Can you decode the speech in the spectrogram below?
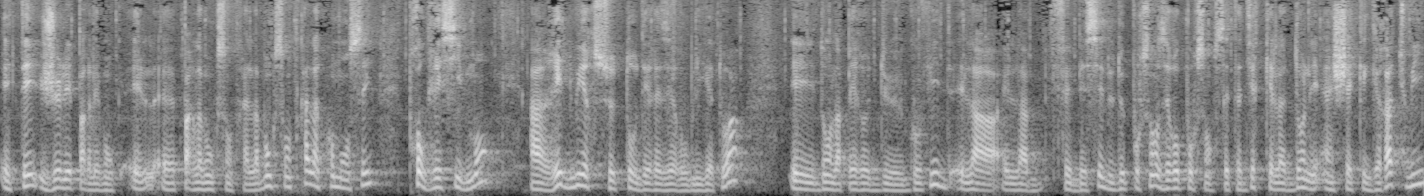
étaient gelées par, les banques, euh, par la Banque centrale. La Banque centrale a commencé progressivement à réduire ce taux des réserves obligatoires. Et dans la période du Covid, elle a, elle a fait baisser de 2% à 0%. C'est-à-dire qu'elle a donné un chèque gratuit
